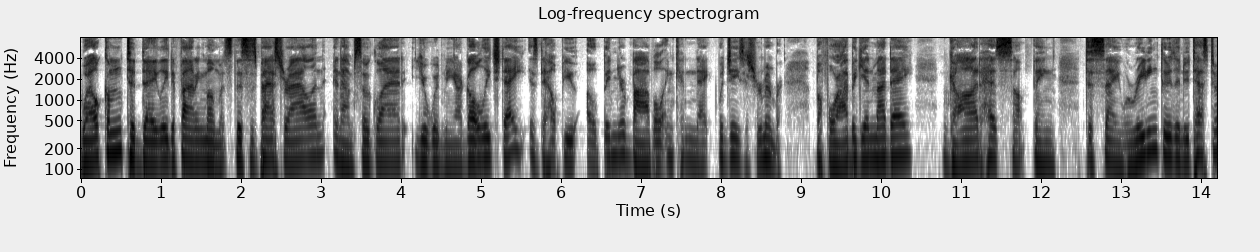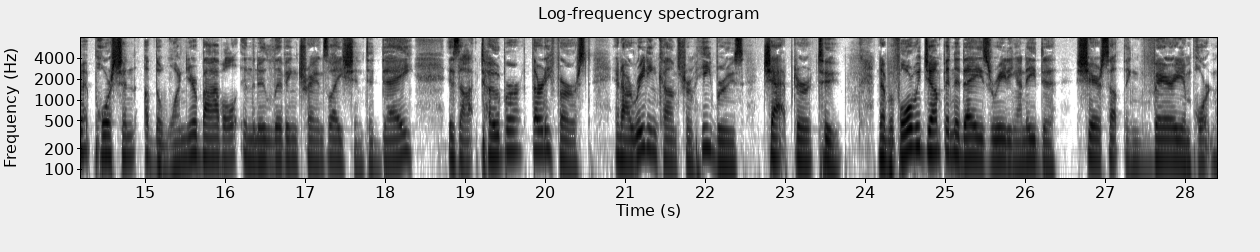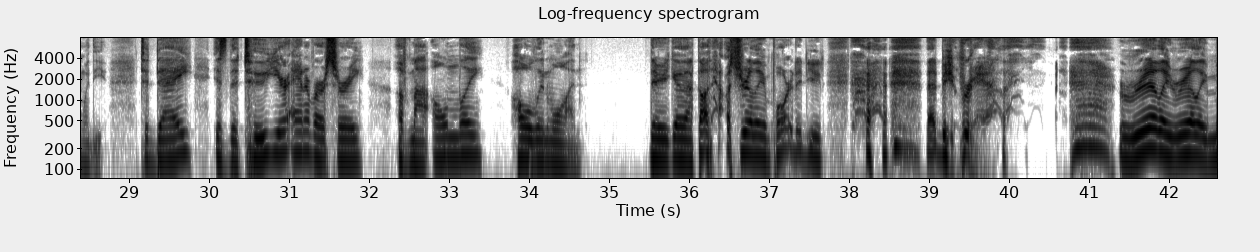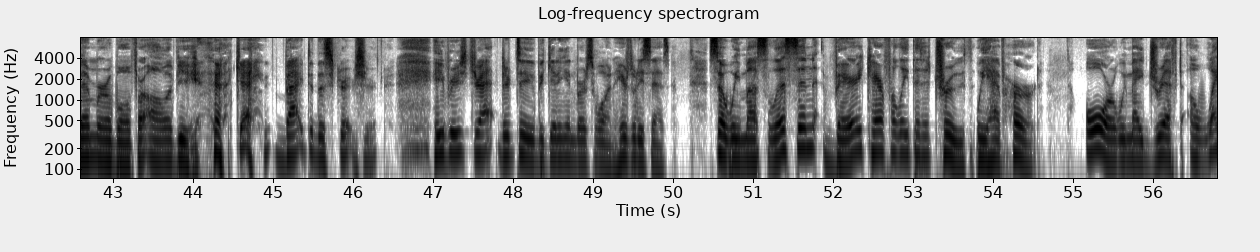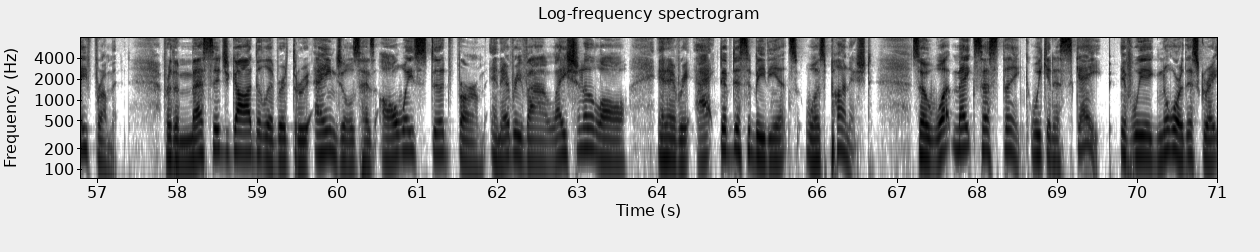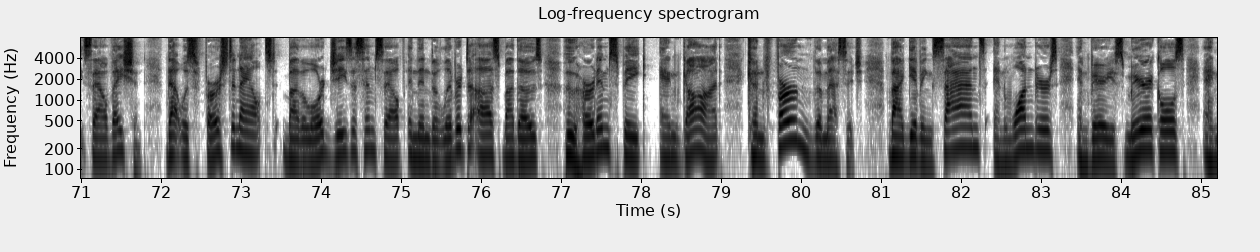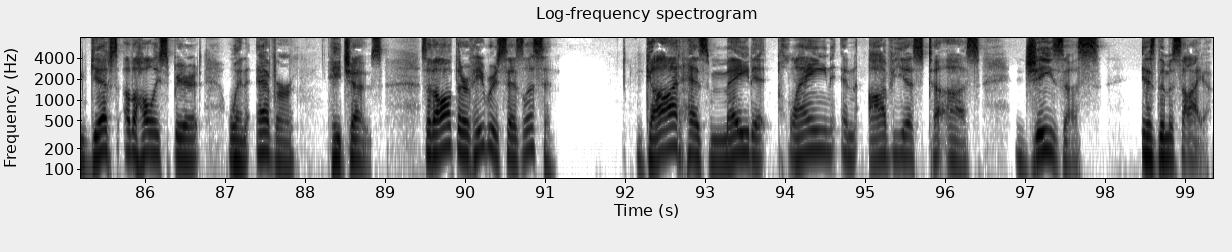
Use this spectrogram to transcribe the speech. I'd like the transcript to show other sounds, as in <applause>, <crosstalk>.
Welcome to Daily Defining Moments. This is Pastor Allen, and I'm so glad you're with me. Our goal each day is to help you open your Bible and connect with Jesus. Remember, before I begin my day, God has something to say. We're reading through the New Testament portion of the one year Bible in the New Living Translation. Today is October 31st, and our reading comes from Hebrews chapter 2. Now, before we jump into today's reading, I need to share something very important with you. Today is the two year anniversary of my only hole in one. There you go. I thought that was really important. You, <laughs> that'd be really, really, really memorable for all of you. <laughs> okay. Back to the scripture. Hebrews chapter 2, beginning in verse 1. Here's what he says So we must listen very carefully to the truth we have heard or we may drift away from it. For the message God delivered through angels has always stood firm, and every violation of the law and every act of disobedience was punished. So, what makes us think we can escape if we ignore this great salvation that was first announced by the Lord Jesus Himself and then delivered to us by those who heard Him speak? And God confirmed the message by giving signs and wonders and various miracles and gifts of the Holy Spirit whenever He chose. So the author of Hebrews says, listen, God has made it plain and obvious to us Jesus is the Messiah.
